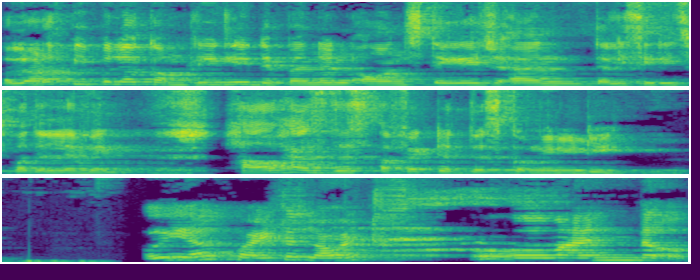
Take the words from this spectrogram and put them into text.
A lot of people are completely dependent on stage and teleseries for the living. How has this affected this community? Oh, yeah, quite a lot. Uh, and uh,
